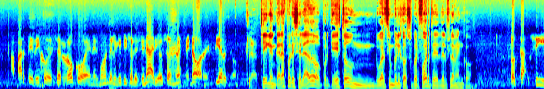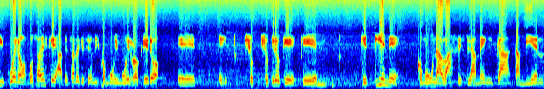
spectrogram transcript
aparte dejo de ser roco en el momento en el que piso el escenario, eso no es menor, es cierto. Claro. Che, ¿y lo encarás por ese lado? Porque es todo un lugar simbólico súper fuerte el del flamenco. Total, sí, bueno, vos sabés que a pesar de que sea un disco muy, muy rockero, eh, yo, yo creo que, que, que tiene como una base flamenca también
